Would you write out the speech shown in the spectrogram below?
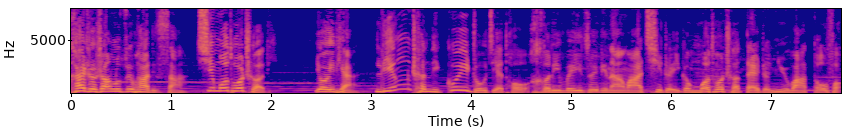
开车上路最怕的是啥？骑摩托车的。有一天凌晨的贵州街头，喝的微醉的男娃骑着一个摩托车带着女娃兜风，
